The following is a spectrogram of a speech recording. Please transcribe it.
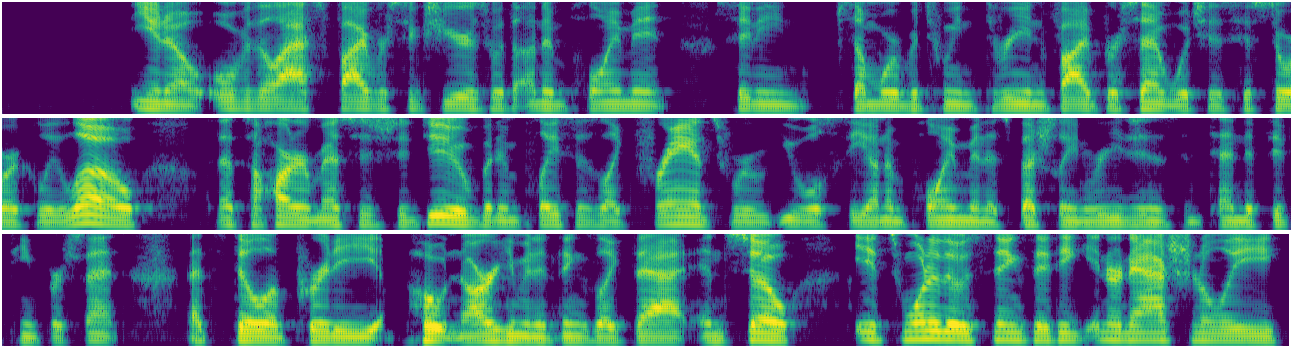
You know over the last five or six years with unemployment sitting somewhere between three and five percent which is historically low that's a harder message to do but in places like france where you will see unemployment especially in regions in 10 to 15 percent that's still a pretty potent argument and things like that and so it's one of those things i think internationally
